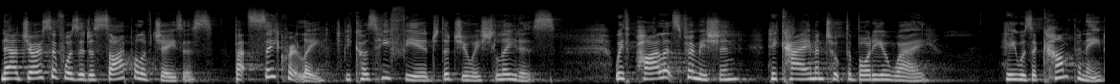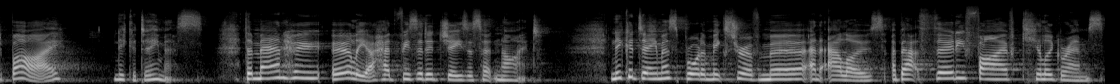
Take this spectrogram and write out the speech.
Now, Joseph was a disciple of Jesus, but secretly because he feared the Jewish leaders. With Pilate's permission, he came and took the body away. He was accompanied by Nicodemus, the man who earlier had visited Jesus at night. Nicodemus brought a mixture of myrrh and aloes, about 35 kilograms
